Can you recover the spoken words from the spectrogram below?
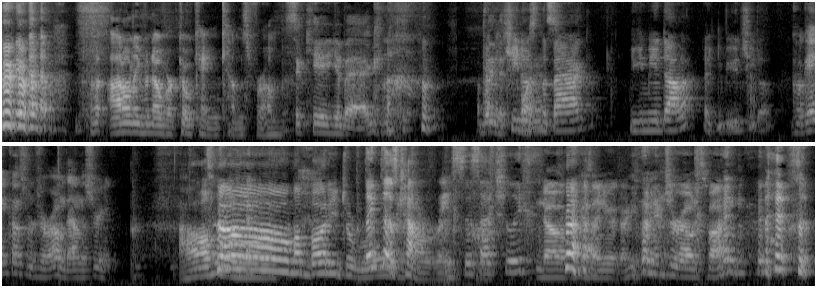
I don't even know where cocaine comes from. Secure your bag. I Got believe the it's Cheetos in the points. bag. You give me a dollar, I give you a Cheeto. Cocaine comes from Jerome down the street. Oh, oh my buddy Jerome. I think that's kind of racist, actually. No, because I knew it already under Jerome. It's fine.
